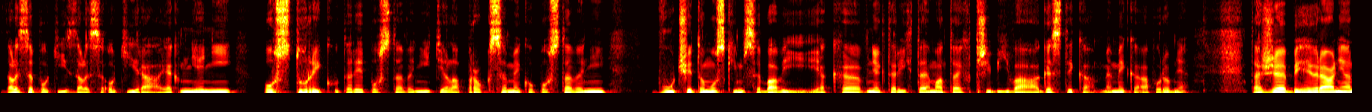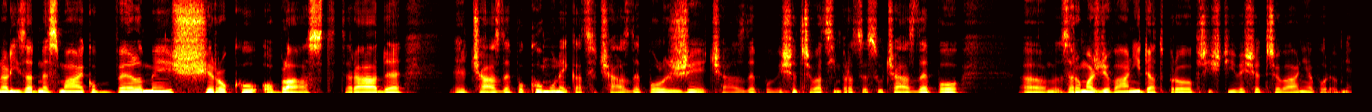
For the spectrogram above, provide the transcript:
zdali se potí, zdali se otírá, jak mění posturiku, tedy postavení těla, proxemiku, postavení vůči tomu, s kým se baví, jak v některých tématech přibývá gestika, mimika a podobně. Takže behaviorální analýza dnes má jako velmi širokou oblast, která jde část jde po komunikaci, část jde po lži, část jde po vyšetřovacím procesu, část jde po um, zhromažďování dat pro příští vyšetřování a podobně.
